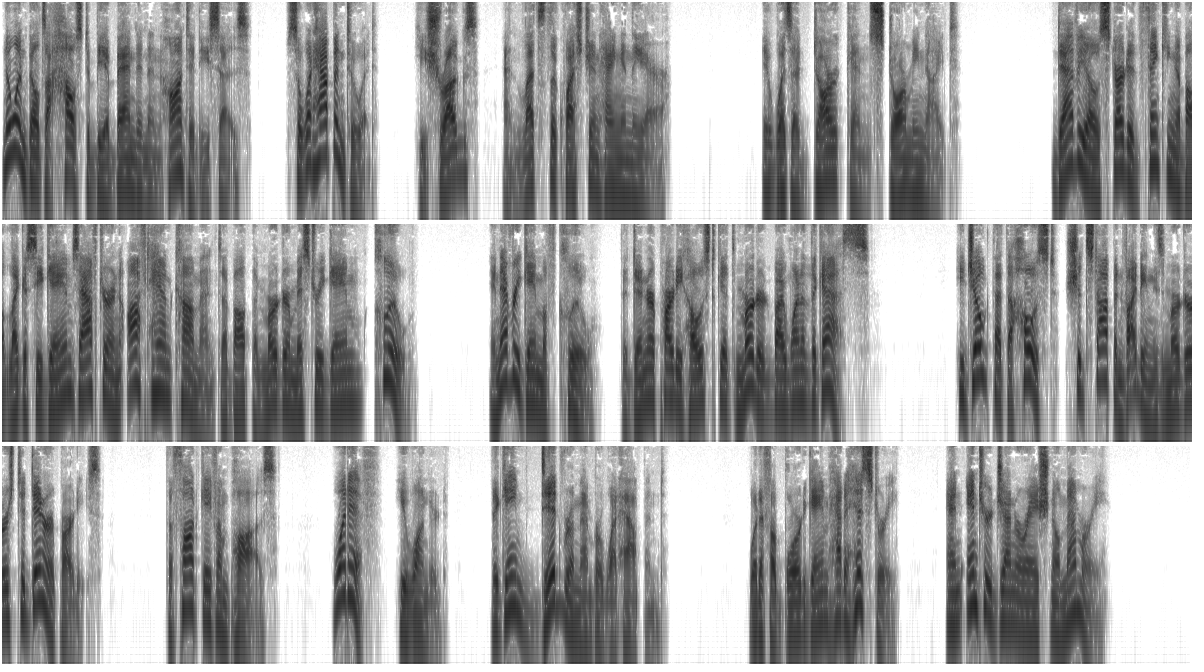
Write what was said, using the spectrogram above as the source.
No one builds a house to be abandoned and haunted, he says. So what happened to it? He shrugs and lets the question hang in the air. It was a dark and stormy night. Daviau started thinking about legacy games after an offhand comment about the murder mystery game Clue. In every game of Clue, the dinner party host gets murdered by one of the guests. He joked that the host should stop inviting these murderers to dinner parties. The thought gave him pause. What if, he wondered, the game did remember what happened? What if a board game had a history, an intergenerational memory?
